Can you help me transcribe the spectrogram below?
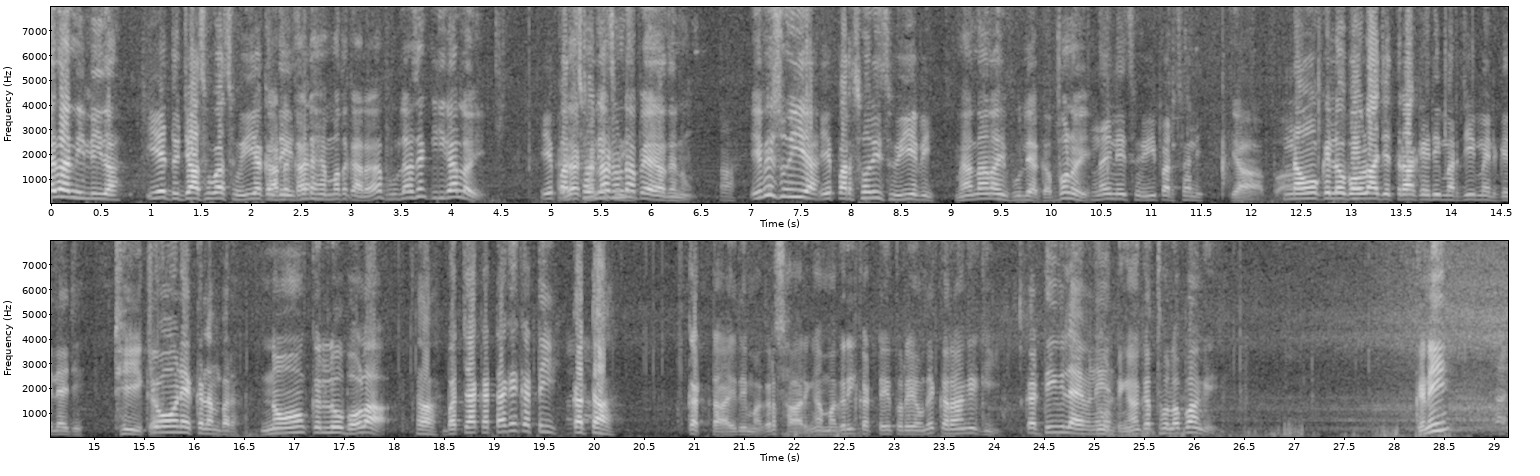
ਇਹਦਾ ਨੀਲੀ ਦਾ? ਇਹ ਦੂਜਾ ਸੂਆ ਸੂਈ ਆ ਕੱਢ ਕੱਢ ਹਿੰਮਤ ਕਰ। ਫੁੱਲਾ ਸਿਆ ਕੀ ਗੱਲ ਹੋਈ? ਇਹ ਪਰਸੋਂ ਦੀ ਠੰਡਾ ਸੂਈ। ਪਿਆ ਤੈਨੂੰ। ਹਾਂ। ਇਹ ਵੀ ਸੂਈ ਆ? ਇਹ ਪਰਸੋਂ ਦੀ ਸੂਈ ਹੈ ਵੀ। ਮੈਂ ਤਾਂ ਨਹੀਂ ਫੁੱਲਿਆ ਗੱਬਣ ਹੋਏ ਨਹੀਂ ਨਹੀਂ ਸੂਈ ਪਰਸੋਂ ਦੀ। ਕੀ ਬਾਤ। 9 ਕਿਲੋ ਬੌਲਾ ਜਿਤਰਾ ਕਿਹਦੀ ਮਰਜ਼ੀ ਮਿਲ ਕੇ ਲੈ ਜੇ। ਠੀਕ ਆ। ਚੋਣ ਇੱਕ ਨੰਬਰ। 9 ਕਿਲੋ ਬੋਲਾ। ਹਾਂ। ਬੱਚਾ ਕੱਟਾ ਕੇ ਕੱਟੀ? ਕੱਟਾ। ਕੱਟਾ ਇਹਦੇ ਮਗਰ ਸਾਰੀਆਂ ਮਗਰ ਹੀ ਕੱਟੇ ਤੁਰੇ ਆਉਂਦੇ ਕਰਾਂਗੇ ਕੀ? ਕੱਟੀ ਵੀ ਲੈ ਆਉਨੇ ਝੋਟੀਆਂ ਕਿੱਥੋਂ ਲੱਭਾਂਗੇ? ਕਿ ਨਹੀਂ?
